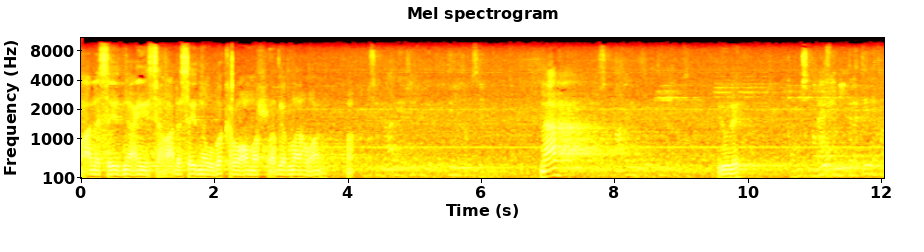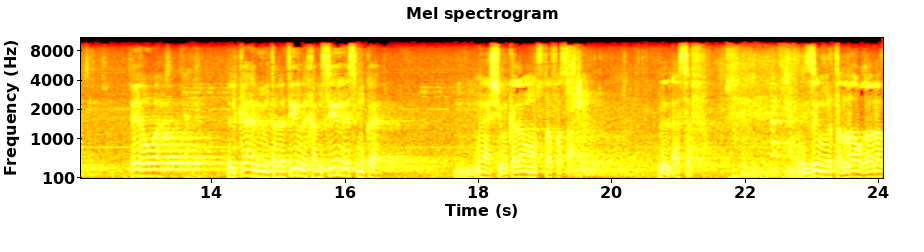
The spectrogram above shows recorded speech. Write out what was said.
وعلى سيدنا عيسى وعلى سيدنا أبو بكر وعمر رضي الله عنه. نعم؟ يقول إيه؟ إيه هو؟ الكهل من 30 ل 50 اسمه كهل. ماشي بكلام مصطفى صح للأسف. عايزين نطلعه غلط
